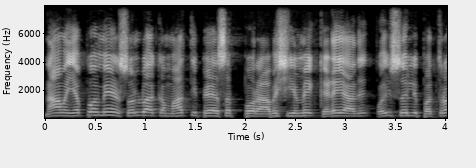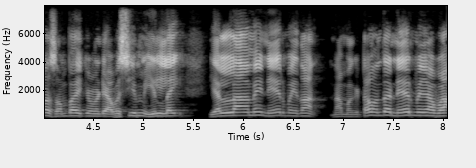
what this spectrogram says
நாம் எப்போவுமே சொல்வாக்க மாற்றி பேச போகிற அவசியமே கிடையாது. பொய் சொல்லி பத்து ரூபா சம்பாதிக்க வேண்டிய அவசியம் இல்லை. எல்லாமே நேர்மை தான் நம்மக்கிட்ட வந்தால் நேர்மையாக வா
